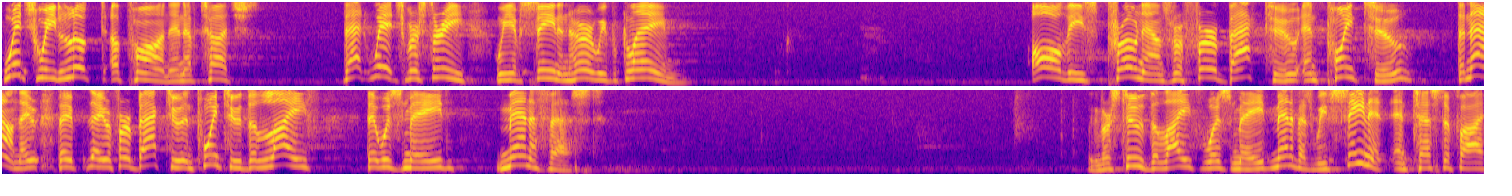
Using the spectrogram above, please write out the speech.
which we looked upon and have touched. That which, verse 3, we have seen and heard, we proclaim. All these pronouns refer back to and point to the noun. They, they, they refer back to and point to the life that was made manifest. Look at verse 2. The life was made manifest. We've seen it and testify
